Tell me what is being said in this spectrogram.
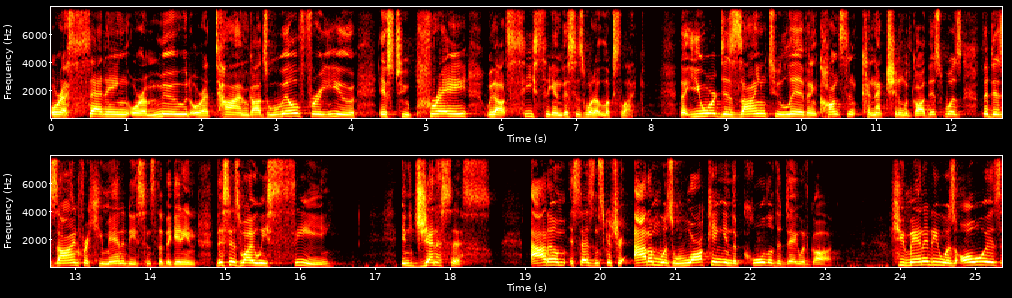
or a setting or a mood or a time. God's will for you is to pray without ceasing, and this is what it looks like. that you were designed to live in constant connection with God. This was the design for humanity since the beginning. This is why we see in Genesis, Adam, it says in scripture, Adam was walking in the cool of the day with God. Humanity was always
